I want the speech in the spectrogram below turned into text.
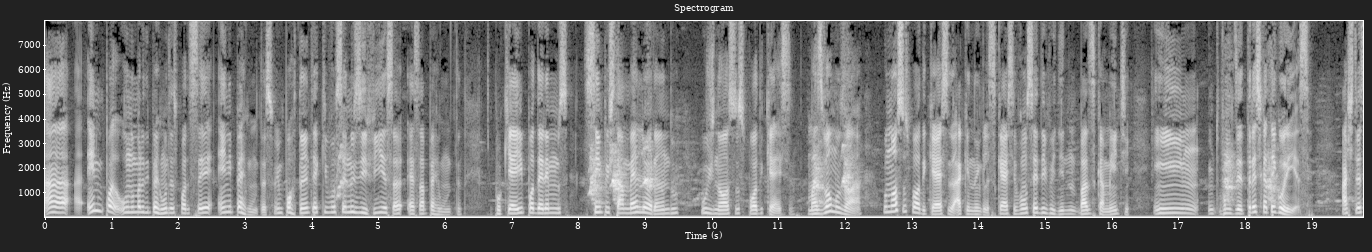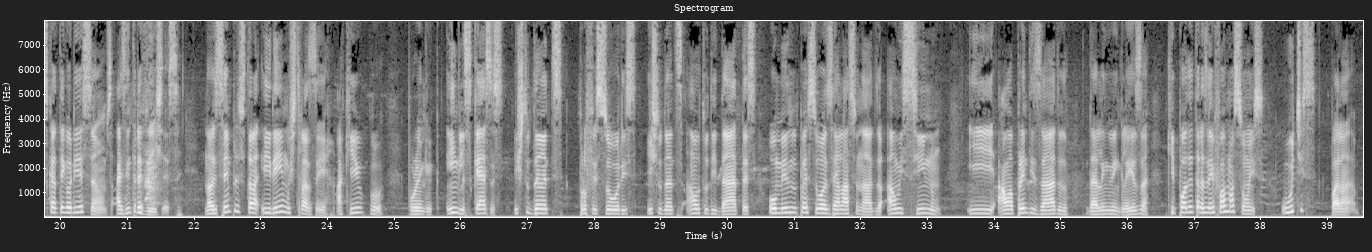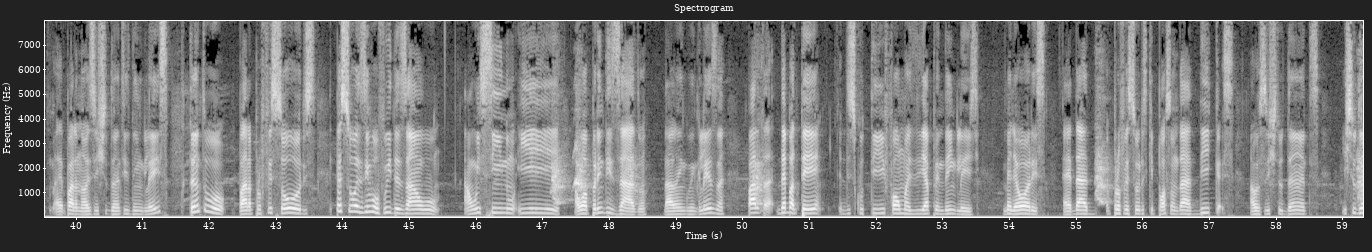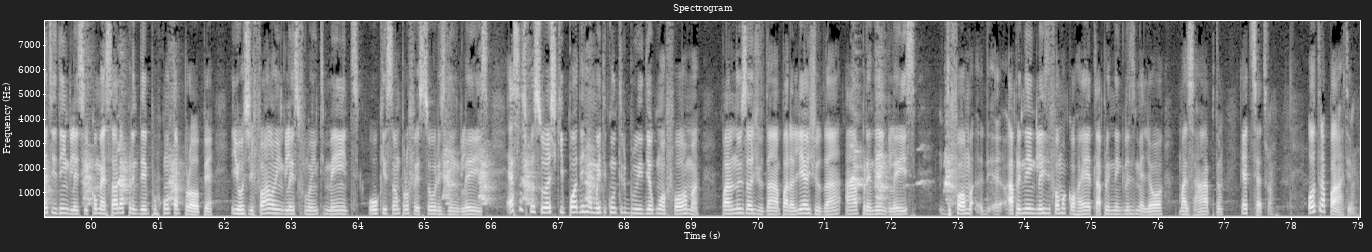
a, a, N, o número de perguntas pode ser N perguntas. O importante é que você nos envie essa, essa pergunta, porque aí poderemos sempre estar melhorando os nossos podcasts. Mas vamos lá. Os nossos podcasts aqui no Inglescast vão ser divididos basicamente em, vamos dizer, três categorias. As três categorias são as entrevistas. Nós sempre tra iremos trazer aqui por, por Inglescasts estudantes, professores, estudantes autodidatas ou mesmo pessoas relacionadas ao ensino e ao aprendizado da língua inglesa que podem trazer informações úteis para, é, para nós estudantes de inglês, tanto para professores, pessoas envolvidas ao, ao ensino e ao aprendizado da língua inglesa, para debater, discutir formas de aprender inglês melhores, é, dar professores que possam dar dicas aos estudantes, estudantes de inglês que começaram a aprender por conta própria e hoje falam inglês fluentemente ou que são professores de inglês, essas pessoas que podem realmente contribuir de alguma forma para nos ajudar, para lhe ajudar a aprender inglês de forma aprender inglês de forma correta, aprender inglês melhor, mais rápido, etc. Outra parte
